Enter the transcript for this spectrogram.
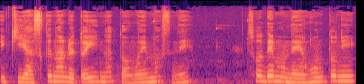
生きやすくなるといいなと思いますね。そうでもね本当に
